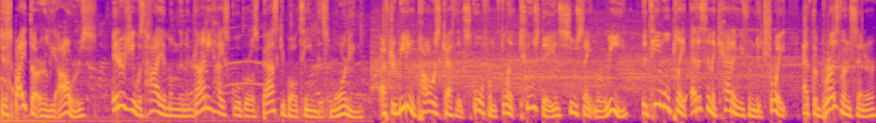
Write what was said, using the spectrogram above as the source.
Despite the early hours, energy was high among the Negaunee High School girls basketball team this morning. After beating Powers Catholic School from Flint Tuesday in Sault Ste. Marie, the team will play Edison Academy from Detroit at the Breslin Center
